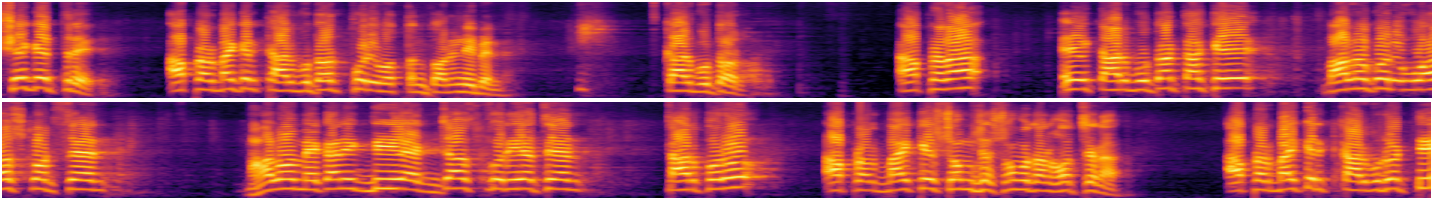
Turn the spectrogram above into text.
সেক্ষেত্রে আপনার বাইকের কার্বোটার পরিবর্তন করে নেবেন। কার্বোটার। আপনারা এই কার্বোটারটাকে ভালো করে ওয়াশ করছেন, ভালো মেকানিক দিয়ে অ্যাডজাস্ট করিয়েছেন, তারপরও আপনার বাইকের সমস্যার সমাধান হচ্ছে না। আপনার বাইকের কার্বোরেটরটি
